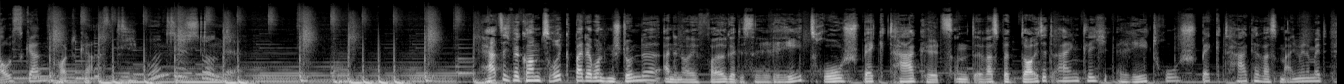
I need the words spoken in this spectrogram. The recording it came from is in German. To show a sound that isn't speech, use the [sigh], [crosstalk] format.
Ausgang Podcast. Die bunte Stunde. Herzlich willkommen zurück bei der bunten Stunde, eine neue Folge des Retro-Spektakels. Und äh, was bedeutet eigentlich Retro-Spektakel? Was meinen wir damit?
